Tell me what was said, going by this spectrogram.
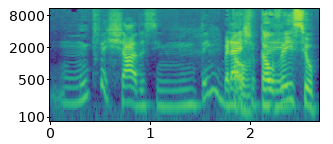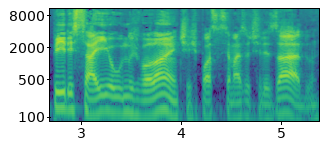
muito fechado, assim, não tem brecha. Tal- talvez se o Pires sair nos volantes possa ser mais utilizado.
